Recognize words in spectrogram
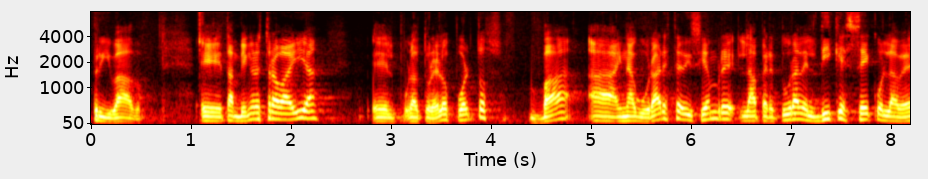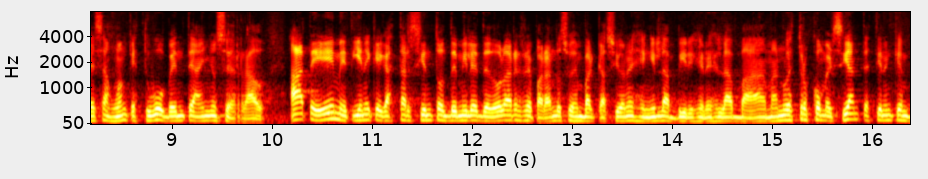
privado. Eh, también en nuestra bahía, el, la Autoridad de los Puertos va a inaugurar este diciembre la apertura del dique seco en la bahía de San Juan, que estuvo 20 años cerrado. ATM tiene que gastar cientos de miles de dólares reparando sus embarcaciones en Islas Vírgenes, en las Bahamas. Nuestros comerciantes tienen que,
